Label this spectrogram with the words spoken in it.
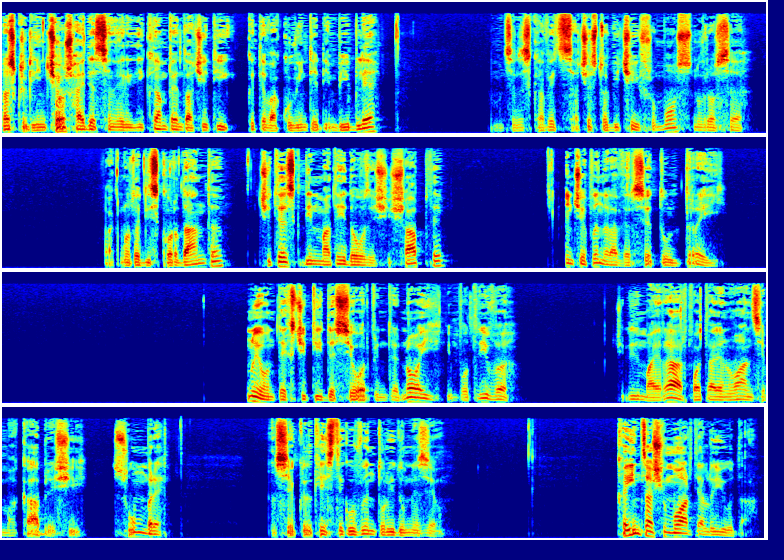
Dragi credincioși, haideți să ne ridicăm pentru a citi câteva cuvinte din Biblie. Am înțeles că aveți acest obicei frumos, nu vreau să fac notă discordantă. Citesc din Matei 27, începând de la versetul 3. Nu e un text citit deseori printre noi, din potrivă, citit mai rar, poate are nuanțe macabre și sumbre, însă eu cred că este cuvântul lui Dumnezeu. Căința și moartea lui Iuda.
